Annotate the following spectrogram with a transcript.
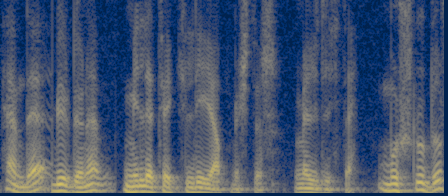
hem de bir dönem milletvekilliği yapmıştır mecliste. Muşludur.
